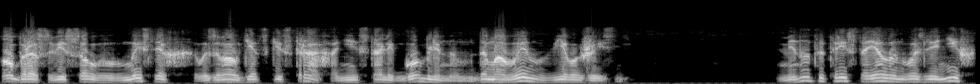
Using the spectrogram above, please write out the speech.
Образ весов в мыслях вызывал детский страх. Они стали гоблином, домовым в его жизни. Минуты три стоял он возле них,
